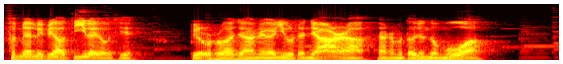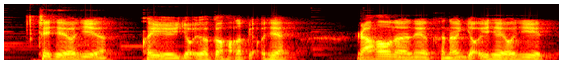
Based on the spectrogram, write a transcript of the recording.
分辨率比较低的游戏，比如说像这个《异度神剑二》啊，像什么《德军总部》啊，这些游戏可以有一个更好的表现。然后呢，那个可能有一些游戏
